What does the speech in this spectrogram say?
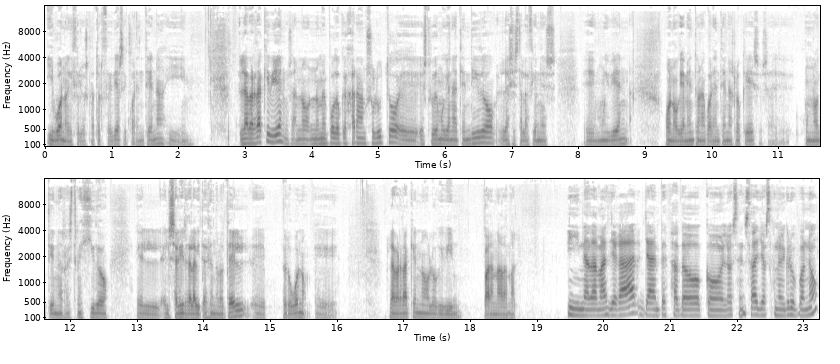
y bueno, hice los 14 días de cuarentena y la verdad que bien, o sea, no, no me puedo quejar en absoluto, eh, estuve muy bien atendido, las instalaciones eh, muy bien. Bueno, obviamente una cuarentena es lo que es, o sea, uno tiene restringido el, el salir de la habitación del hotel, eh, pero bueno, la verdad que no lo viví para nada mal. Y nada más llegar, ya ha empezado con los ensayos con el grupo, ¿no?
